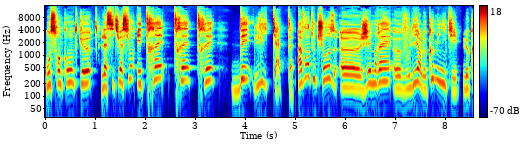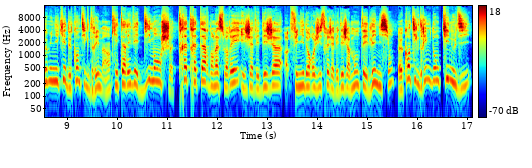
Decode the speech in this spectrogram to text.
on se rend compte que la situation est très, très, très délicate. Avant toute chose, euh, j'aimerais euh, vous lire le communiqué, le communiqué de Quantic Dream, hein, qui est arrivé dimanche très très tard dans la soirée et j'avais déjà euh, fini d'enregistrer, j'avais déjà monté l'émission. Quantic Dream donc qui nous dit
